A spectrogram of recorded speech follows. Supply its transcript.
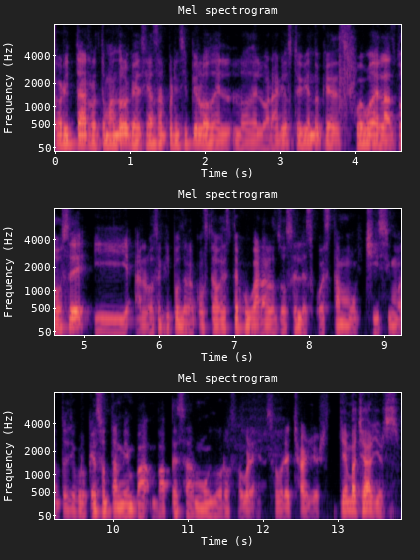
Ahorita retomando lo que decías al principio, lo del, lo del horario, estoy viendo que es juego de las 12 y a los equipos de la costa oeste jugar a las 12 les cuesta muchísimo. Entonces yo creo que eso también va, va a pesar muy duro sobre, sobre Chargers. ¿Quién va a Chargers?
